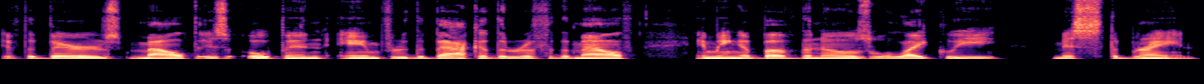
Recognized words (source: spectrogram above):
If the bear's mouth is open, aim for the back of the roof of the mouth. Aiming above the nose will likely miss the brain.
